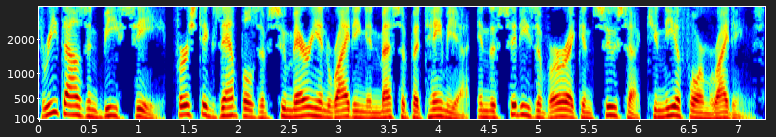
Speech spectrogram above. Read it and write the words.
3000 BC, first examples of Sumerian writing in Mesopotamia, in the cities of Uruk and Susa cuneiform writings.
